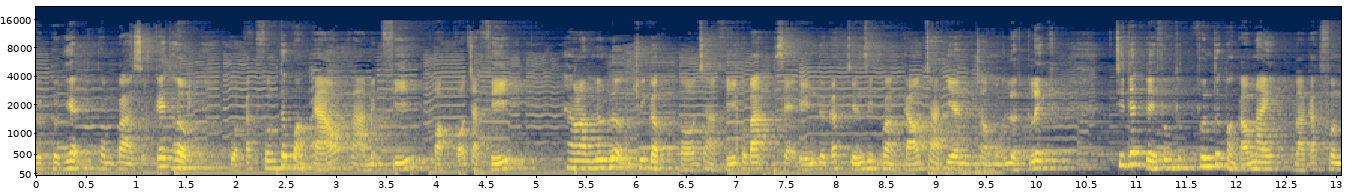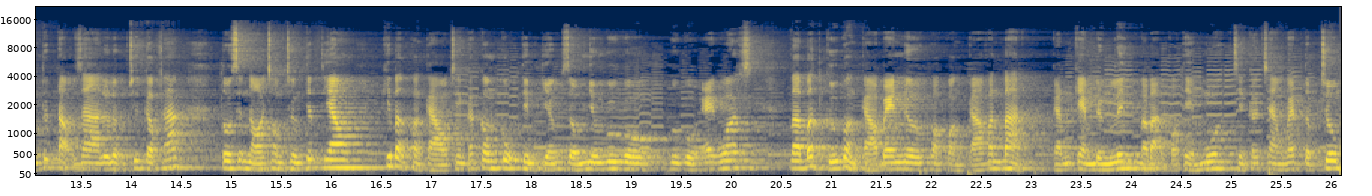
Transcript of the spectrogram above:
được thực hiện thông qua sự kết hợp của các phương thức quảng cáo và miễn phí hoặc có trả phí. Hàng loạt lưu lượng truy cập có trả phí của bạn sẽ đến từ các chiến dịch quảng cáo trả tiền cho mỗi lượt click. Chi tiết về phương thức, phương thức quảng cáo này và các phương thức tạo ra lưu lượng truy cập khác tôi sẽ nói trong chương tiếp theo khi bạn quảng cáo trên các công cụ tìm kiếm giống như Google, Google AdWords và bất cứ quảng cáo banner hoặc quảng cáo văn bản gắn kèm đường link mà bạn có thể mua trên các trang web tập trung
